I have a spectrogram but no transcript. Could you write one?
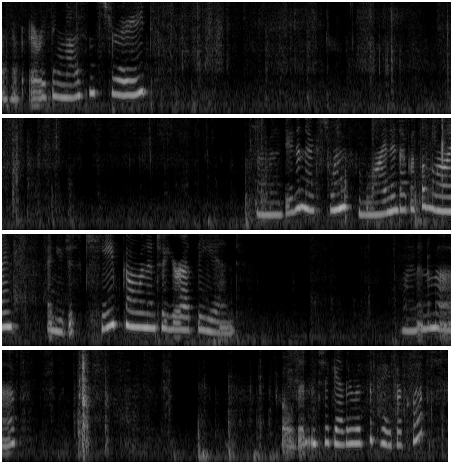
I have everything nice and straight. I'm going to do the next one, line it up with the line, And you just keep going until you're at the end. Lining them up. Hold it together with the paper clips.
